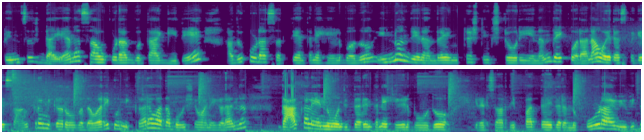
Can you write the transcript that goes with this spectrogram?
ಪ್ರಿನ್ಸಸ್ ಡಯಾನ ಸಾವು ಕೂಡ ಗೊತ್ತಾಗಿದೆ. ಅದು ಕೂಡ ಸತ್ಯ ಅಂತಲೇ ಹೇಳ್ಬೋದು. ಇನ್ನೊಂದೇನೆಂದರೆ ಇಂಟ್ರೆಸ್ಟಿಂಗ್ ಸ್ಟೋರಿ ಏನಂದರೆ, ಕೊರೋನಾ ವೈರಸ್ ಬಗ್ಗೆ ಸಾಂಕ್ರಾಮಿಕ ರೋಗದವರೆಗೂ ನಿಖರವಾದ ಭವಿಷ್ಯವಾಣಿಗಳನ್ನು ದಾಖಲೆಯನ್ನು ಹೊಂದಿದ್ದಾರೆ ಅಂತಲೇ ಹೇಳ್ಬೋದು. ಎರಡು ಸಾವಿರದ ಇಪ್ಪತ್ತೈದರಲ್ಲೂ ಕೂಡ ವಿವಿಧ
